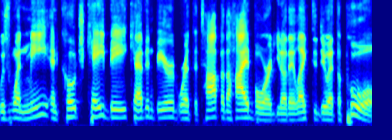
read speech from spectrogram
was when me and Coach KB, Kevin Beard, were at the top of the high board. You know, they like to do at the pool,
